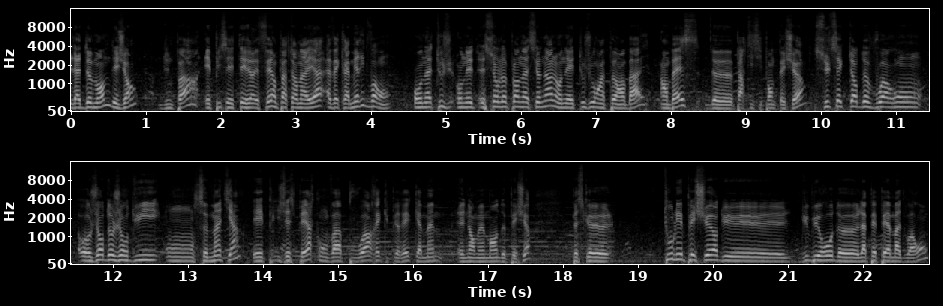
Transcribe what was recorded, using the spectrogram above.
la demande des gens, d'une part, et puis ça a été fait en partenariat avec la mairie de Voiron. On, est, sur le plan national, on est toujours un peu en, bas, en baisse de participants de pêcheurs. Sur le secteur de Voiron, au jour d'aujourd'hui, on se maintient et puis j'espère qu'on va pouvoir récupérer quand même énormément de pêcheurs parce que tous les pêcheurs du, du bureau de la PPMA de Voiron,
